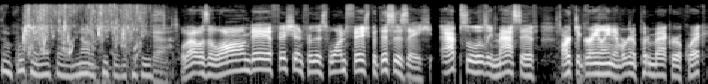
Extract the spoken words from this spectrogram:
So unfortunately, that's uh, not a keeper because he's. Yeah. Well, that was a long day of fishing for this one fish, but this is a absolutely massive Arctic grayling, and we're gonna put him back real quick.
